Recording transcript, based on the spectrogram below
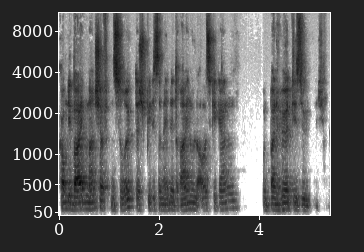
kommen die beiden Mannschaften zurück. Das Spiel ist am Ende 3-0 ausgegangen und man hört die Süd nicht mehr.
